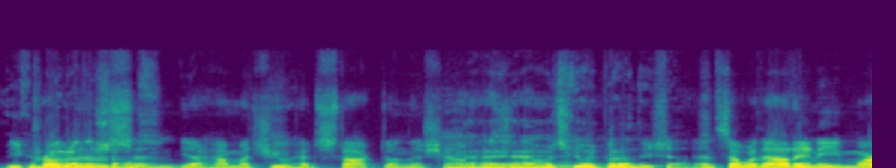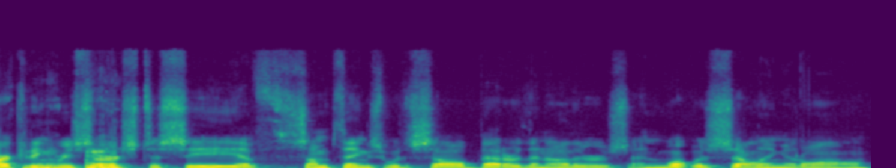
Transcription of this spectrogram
you can put on the shelves. and yeah, how much you had stocked on the shelves. Yeah, how much can we put on these shelves? And so, without any marketing research to see if some things would sell better than others and what was selling at all,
